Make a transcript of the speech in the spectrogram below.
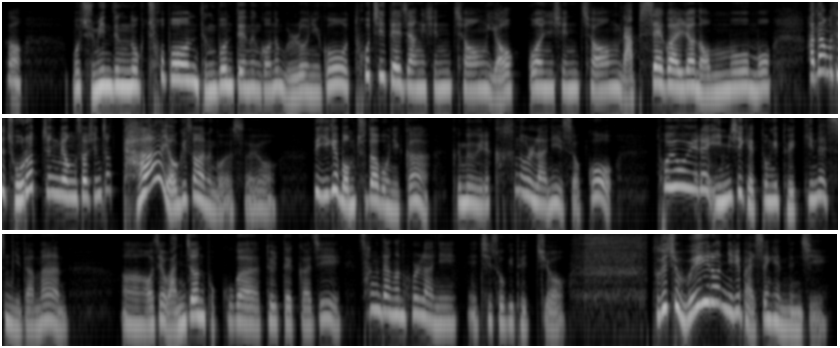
그러니까 뭐 주민등록 초본 등본 떼는 거는 물론이고 토지대장 신청, 여권 신청, 납세 관련 업무 뭐 하다못해 졸업증명서 신청 다 여기서 하는 거였어요. 근데 이게 멈추다 보니까 금요일에 큰 혼란이 있었고 토요일에 임시 개통이 됐긴 했습니다만 어, 어제 완전 복구가 될 때까지 상당한 혼란이 지속이 됐죠. 도대체 왜 이런 일이 발생했는지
